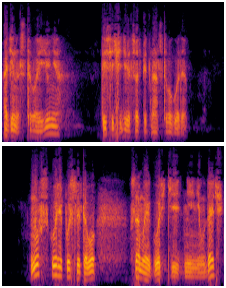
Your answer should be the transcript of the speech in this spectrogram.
11 июня 1915 года. Но вскоре после того, в самые горькие дни неудач,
